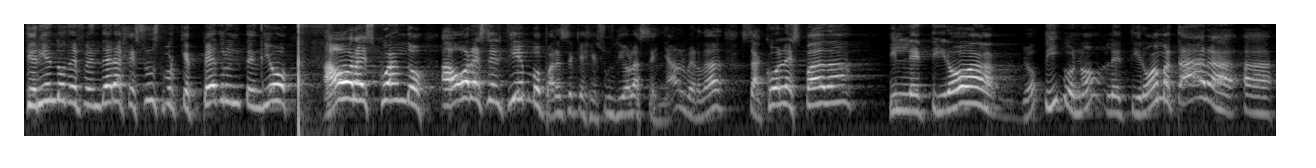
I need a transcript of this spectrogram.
queriendo defender a Jesús porque Pedro entendió, ahora es cuando, ahora es el tiempo. Parece que Jesús dio la señal, ¿verdad? Sacó la espada y le tiró a, yo digo, ¿no? Le tiró a matar a,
